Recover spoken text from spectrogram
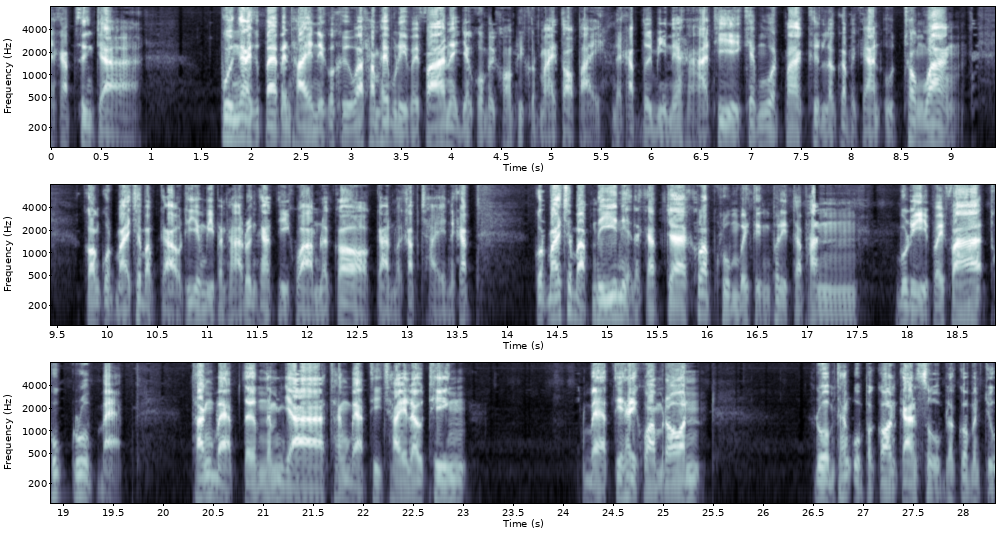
นะครับ ซึ่งจะ พูดง่ายคือแปลเป็นไทยเนี่ยก็คือว่าทำให้บุหรี่ไฟฟ้าเนี่ยยังคงเป็นของผิดกฎหมายต่อไปนะครับโดยมีเนื้อหาที่เข้มงวดมากขึ้น แล้วก็เป็นการอุดช่องว่าง ของกฎหมายฉบับเก่าที่ยังมีปัญหาเรื่องการตีความ แล้วก็การบังคับใช้นะครับ กฎหมายฉบับนี้เนี่ยนะครับจะครอบคลุมไปถึงผลิตภัณฑ์ บุหรี่ไฟฟ้าทุกรูปแบบ ทั้งแบบเติมน้ำยา ทั้งแบบที่ใช้แล้วทิ้ง แบบที่ให้ความร้อน รวมทั้งอุปกรณ์การสูบแล้วก็บรรจุ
